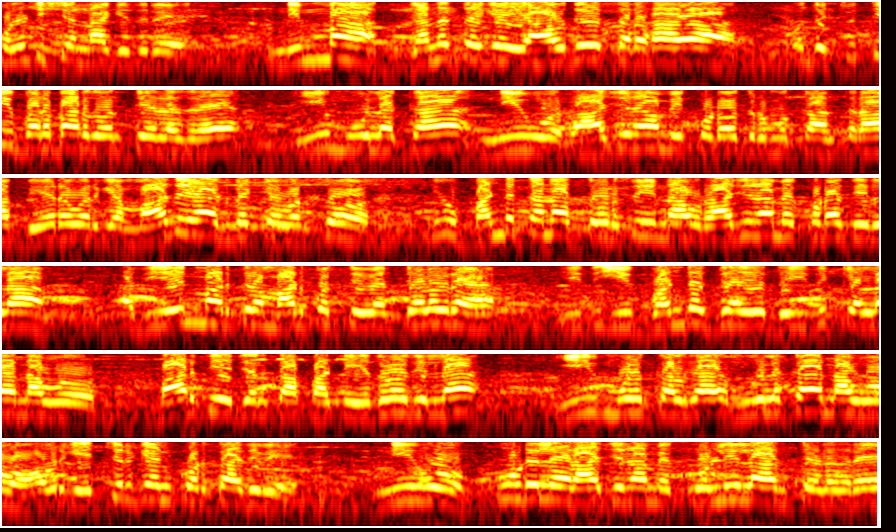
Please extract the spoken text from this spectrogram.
ಪೊಲಿಟಿಷಿಯನ್ ಆಗಿದ್ದೀರಿ. ನಿಮ್ಮ ಘನತೆಗೆ ಯಾವುದೇ ತರಹ ಒಂದು ಚ್ಯುತಿ ಬರಬಾರದು ಅಂತ ಹೇಳಿದ್ರೆ, ಈ ಮೂಲಕ ನೀವು ರಾಜೀನಾಮೆ ಕೊಡೋದ್ರ ಮುಖಾಂತರ ಬೇರೆಯವರಿಗೆ ಮಾದರಿ ಆಗಬೇಕೆ ಹೊರತು ನೀವು ಬಂಡತನ ತೋರಿಸಿ ನಾವು ರಾಜೀನಾಮೆ ಕೊಡೋದಿಲ್ಲ. ಅದು ಏನು ಮಾಡ್ತೀವೋ ಮಾಡ್ಕೊತೀವಿ ಅಂತ ಹೇಳಿದ್ರೆ, ಇದು ಈ ಬಂಡ ಇದಕ್ಕೆಲ್ಲ ನಾವು ಭಾರತೀಯ ಜನತಾ ಪಾರ್ಟಿ ಎದುರೋದಿಲ್ಲ ಈ ಮೂಲಕ ಮೂಲಕ ನಾವು ಅವ್ರಿಗೆ ಎಚ್ಚರಿಕೆಯನ್ನು ಕೊಡ್ತಾ ಇದ್ದೀವಿ ನೀವು ಕೂಡಲೇ ರಾಜೀನಾಮೆ ಕೊಡಲಿಲ್ಲ ಅಂತ ಹೇಳಿದ್ರೆ,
